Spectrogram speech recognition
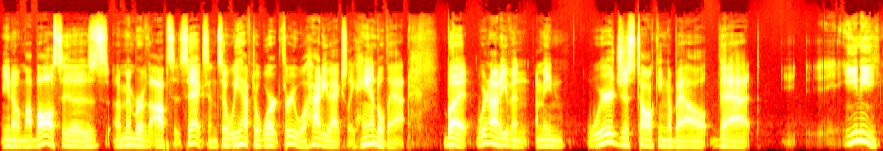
you know, my boss is a member of the opposite sex. And so we have to work through, well, how do you actually handle that? But we're not even, I mean, we're just talking about that any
